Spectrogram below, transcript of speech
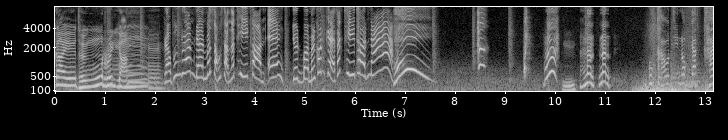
ใกล้ถึงหรือยัง เราเพิ่งเริ่มเดินเมื่อสองสามนาทีก่อนเอง หยุดบ่นเหมือนคนแก่สักทีเถอะนะเฮ้ยนั่นนั่นภูเขาที่นกยักษ์ไข่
